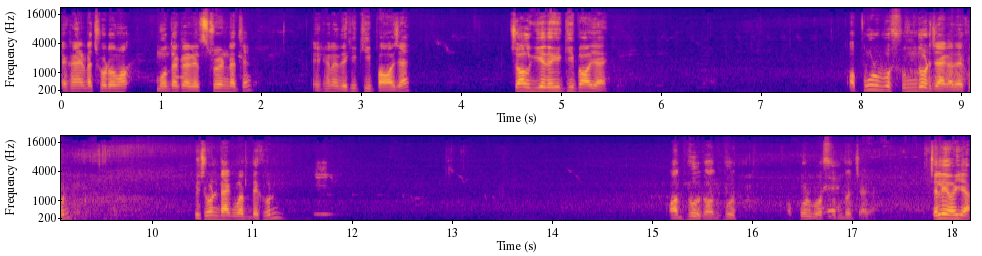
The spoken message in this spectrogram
এখানে একটা ছোটো মতো একটা রেস্টুরেন্ট আছে। এখানে দেখি কি পাওয়া যায়। চল গিয়ে দেখি কি পাওয়া যায়। অপূর্ব সুন্দর জায়গা দেখুন। পিছনটা একবার দেখুন। অদ্ভুত অদ্ভুত। অপূর্ব সুন্দর জায়গা। চলি ভাইয়া।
